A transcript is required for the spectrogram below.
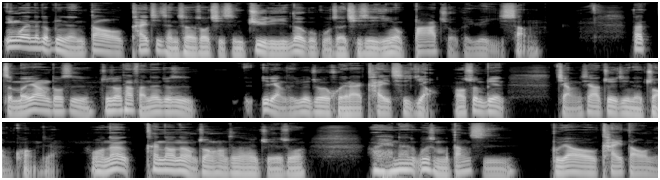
因为那个病人到开计程车的时候，其实距离肋骨骨折其实已经有八九个月以上。那怎么样都是，就说他反正就是一两个月就会回来开一次药，然后顺便讲一下最近的状况，这样。哇，那看到那种状况，真的会觉得说，哎，那为什么当时不要开刀呢？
